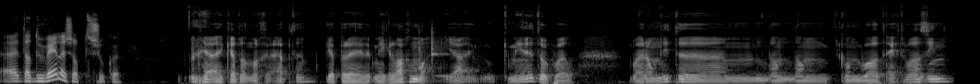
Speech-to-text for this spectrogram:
uh, dat duel eens op te zoeken. Ja, ik heb dat nog geappt. Hè. Ik heb er eigenlijk mee gelachen, maar ja, ik meen het ook wel. Waarom niet? Uh, dan, dan kon Wout echt wel zien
